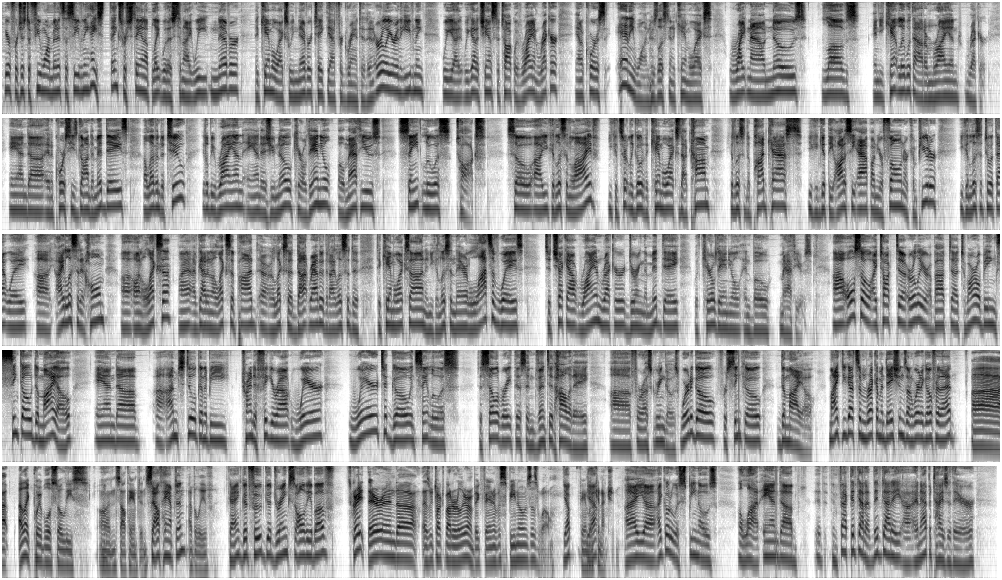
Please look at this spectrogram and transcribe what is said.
Here for just a few more minutes this evening. Hey, thanks for staying up late with us tonight. We never at KMOX we never take that for granted. And earlier in the evening, we uh, we got a chance to talk with Ryan Wrecker, and of course, anyone who's listening to KMOX right now knows, loves, and you can't live without him, Ryan Wrecker. And uh, and of course, he's gone to middays, eleven to two. It'll be Ryan and, as you know, Carol Daniel, Bo Matthews, St. Louis Talks. So uh, you can listen live. You can certainly go to the KMOX.com. You can listen to podcasts. You can get the Audacy app on your phone or computer. You can listen to it that way. Uh, I listen at home uh, on Alexa. I, have got an Alexa pod, or Alexa dot rather, that I listen to, to KMOX on, and you can listen there. Lots of ways to check out Ryan Wrecker during the midday with Carol Daniel and Bo Matthews. Uh, also, I talked uh, earlier about uh, tomorrow being Cinco de Mayo, and uh, uh, I'm still going to be trying to figure out where where to go in St. Louis to celebrate this invented holiday uh, for us gringos. Where to go for Cinco de Mayo? Mike, you got some recommendations on where to go for that? Uh, I like Pueblo Solis on Southampton, Southampton. I believe. Okay, good food, good drinks, all of the above. It's great there, and uh, as we talked about earlier, I'm a big fan of Espino's as well. Yep, Family yeah. connection. I uh, I go to Espino's a lot, and uh, in fact, they've got a they've got a uh, an appetizer there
